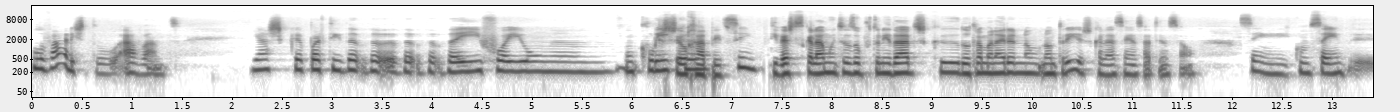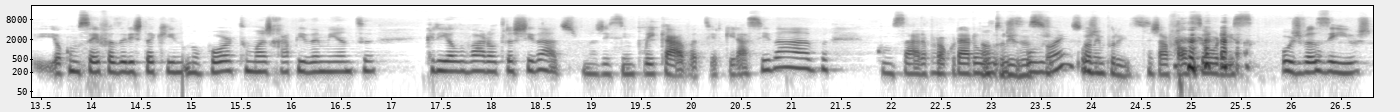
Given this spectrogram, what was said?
levar isto avante. E acho que a partir da, da, da, daí foi um, um clique. Cresceu rápido. Sim. Tiveste, se calhar, muitas oportunidades que de outra maneira não, não terias, se calhar, sem essa atenção. Sim, comecei, eu comecei a fazer isto aqui no Porto, mas rapidamente queria levar a outras cidades. Mas isso implicava ter que ir à cidade, começar a procurar os, autorizações os, os, ou nem por isso? Já falo sobre isso. os vazios,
